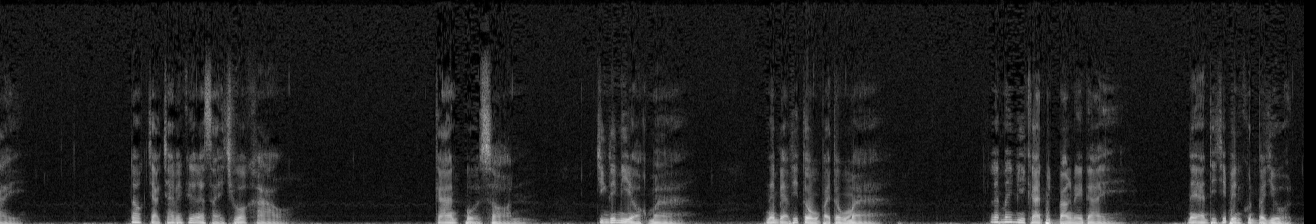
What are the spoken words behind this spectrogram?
นอกจากใช้เป็นเครื่องอาศัยชั่วคราว การโปรดสอนจึงได้มีออกมา ในแบบที่ตรงไปตรงมา และไม่มีการปิดบังใด ๆ ในอันที่จะเป็นคุณประโยชน์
